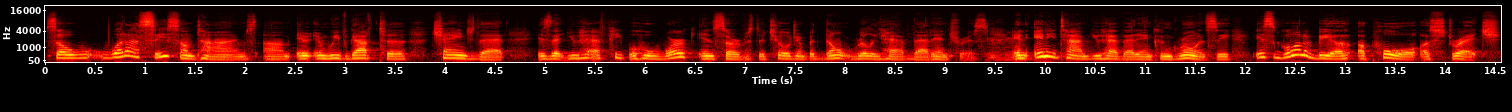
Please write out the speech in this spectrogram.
So, what I see sometimes, um, and, and we've got to change that, is that you have people who work in service to children but don't really have that interest. And anytime you have that incongruency, it's going to be a, a pull, a stretch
